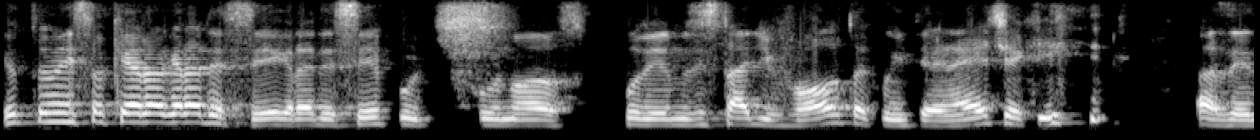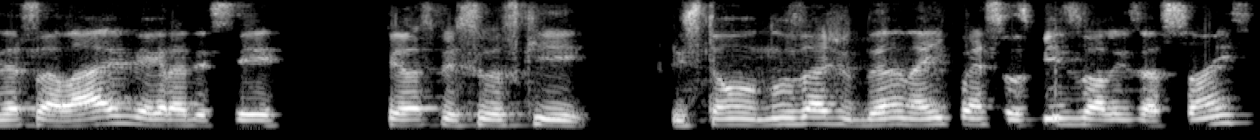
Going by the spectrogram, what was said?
Eu também só quero agradecer, agradecer por, por nós podermos estar de volta com a internet aqui, fazendo essa live, agradecer pelas pessoas que estão nos ajudando aí com essas visualizações,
